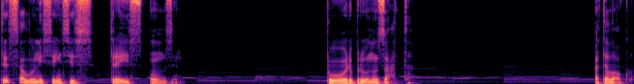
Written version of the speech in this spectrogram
Tessalonicenses 3:11 Por Bruno Zata. Até logo.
